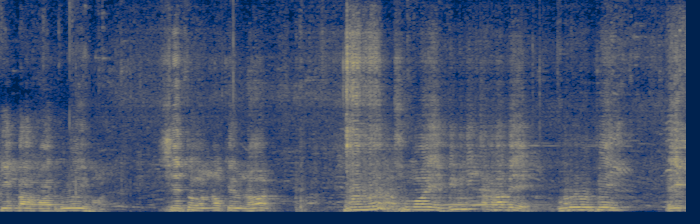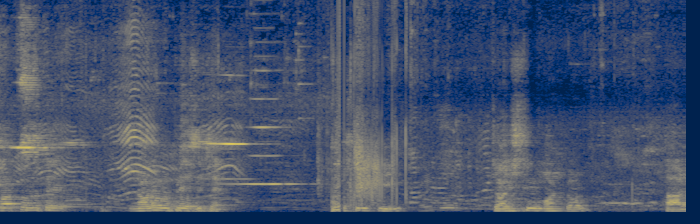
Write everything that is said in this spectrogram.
কিংবা মতগুরুই হন সে তো অন্য কেউ নন সময়ে বিভিন্নভাবে গুরুরূপেই এই মর্তলোকে নররূপে এসেছেন। শিল্পী জয়শ্রী মণ্ডল তার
